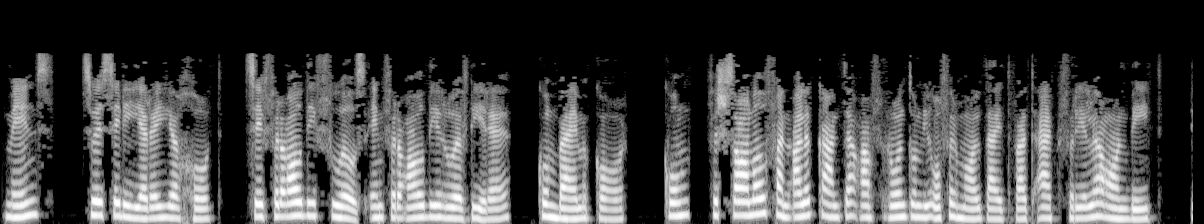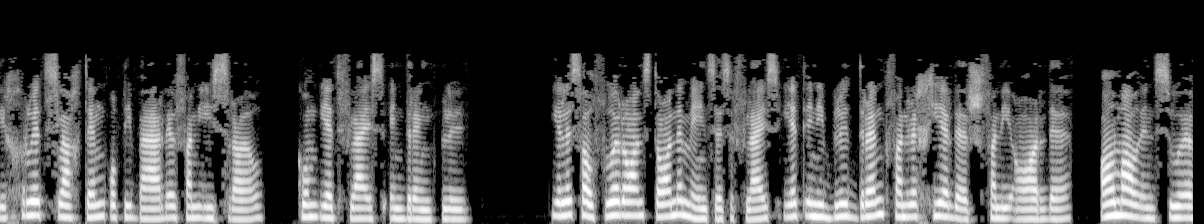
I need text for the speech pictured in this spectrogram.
Mens, so sê die Heere jou God, sê vir al die voels en vir al die roofdieren, kom bij mekaar, kom, versamel van alle kanten af rondom die offermaaltijd wat ik voor jullie aanbied, die groot slachting op die bergen van Israël, kom eet vlijs en drink bloed. Jullie zal vooraanstaande mensen se vlijs eet en die bloed drink van regeerders van die aarde, allemaal in soe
